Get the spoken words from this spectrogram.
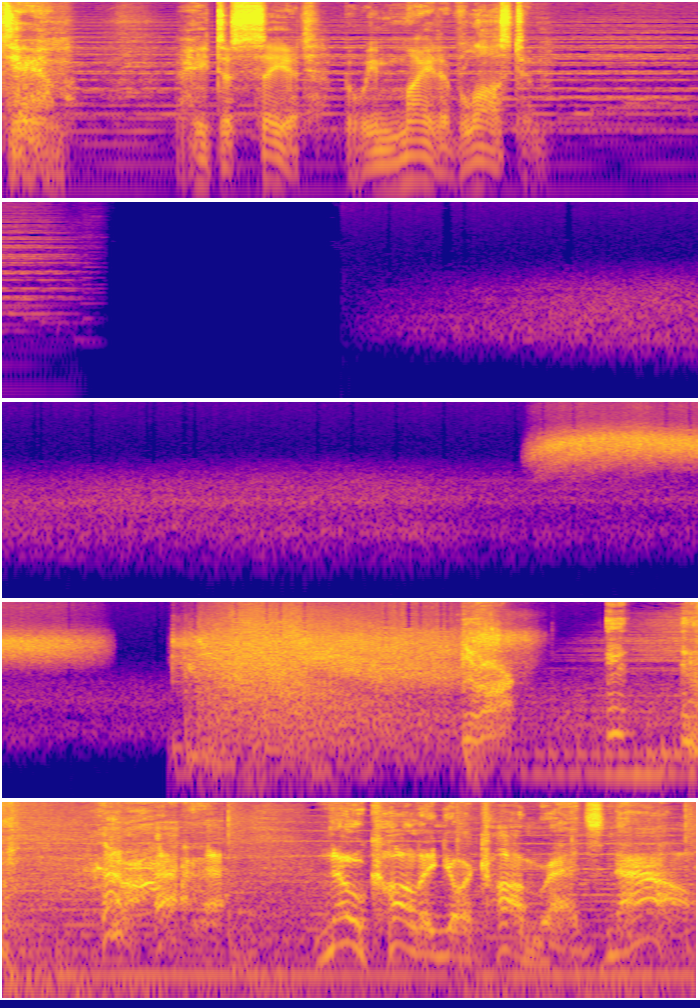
Damn. I hate to say it, but we might have lost him. no calling your comrades now.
